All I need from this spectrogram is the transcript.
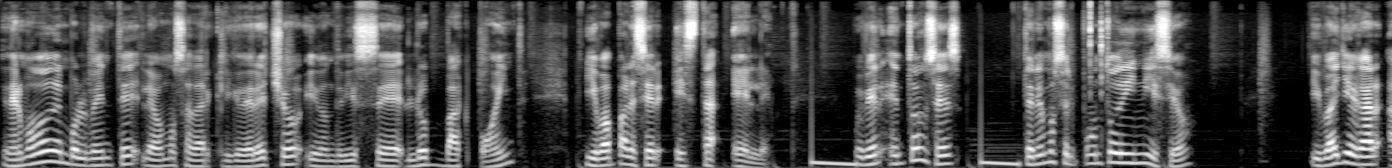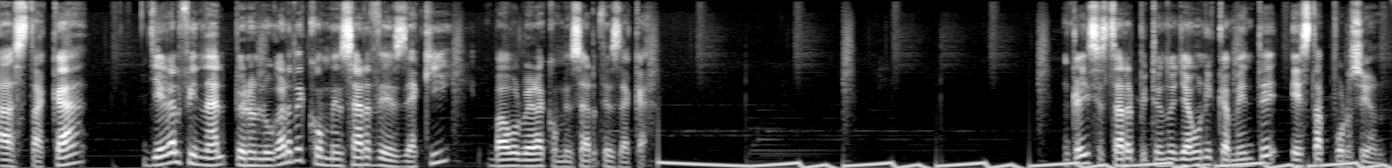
En el modo de envolvente le vamos a dar clic derecho y donde dice Loop Back Point y va a aparecer esta L. Muy bien, entonces tenemos el punto de inicio y va a llegar hasta acá, llega al final, pero en lugar de comenzar desde aquí, va a volver a comenzar desde acá. Ok, se está repitiendo ya únicamente esta porción.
